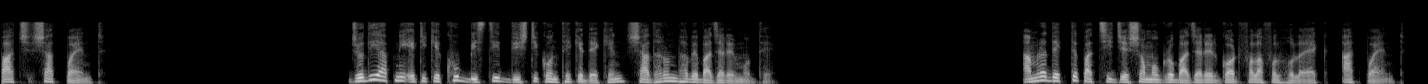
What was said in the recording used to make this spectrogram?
পাঁচ, সাত পয়েন্ট। যদি আপনি এটিকে খুব বিস্তৃত দৃষ্টিকোণ থেকে দেখেন, সাধারণভাবে বাজারের মধ্যে। আমরা দেখতে পাচ্ছি যে সমগ্র বাজারের গড় ফলাফল হল এক, আট পয়েন্ট।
